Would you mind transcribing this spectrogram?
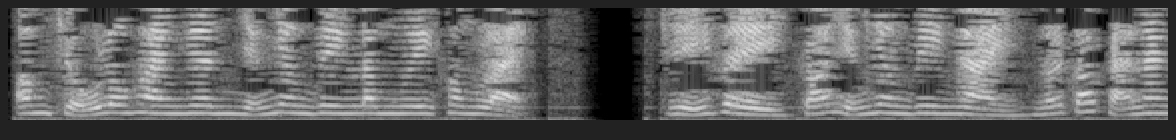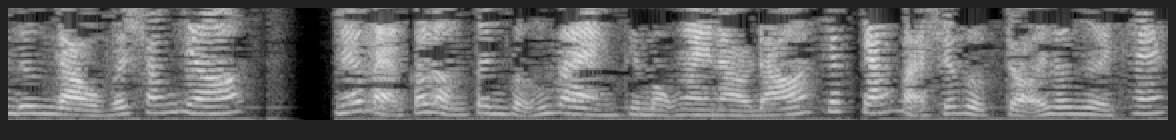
Ông chủ luôn hoan nghênh những nhân viên lâm nguy không loạn. Chỉ vì có những nhân viên này mới có khả năng đương đầu với sóng gió. Nếu bạn có lòng tin vững vàng thì một ngày nào đó chắc chắn bạn sẽ vượt trội hơn người khác.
